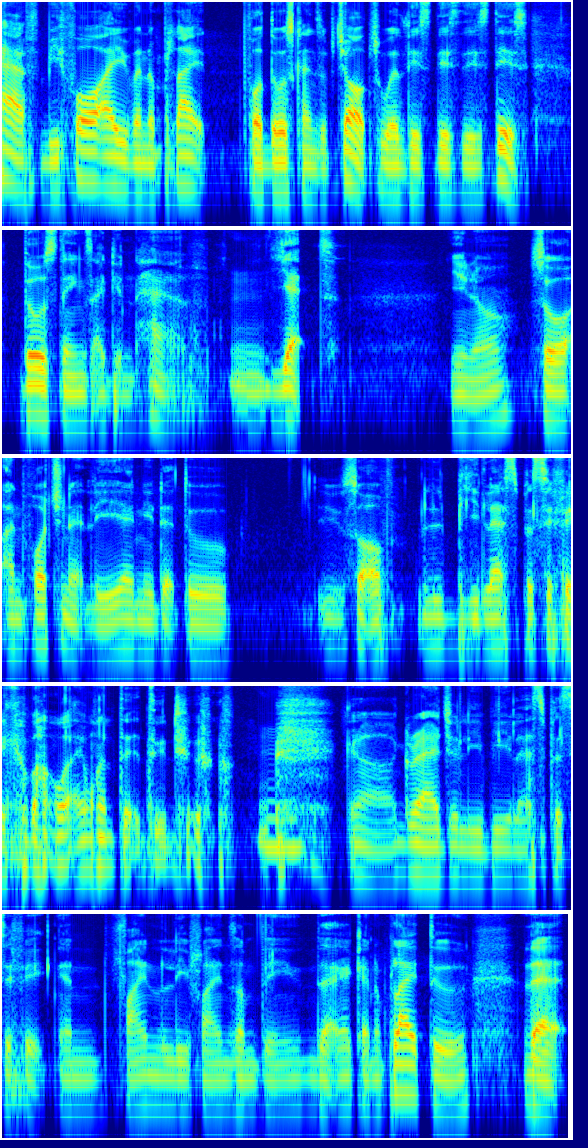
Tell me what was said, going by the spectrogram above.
have before I even applied for those kinds of jobs were this, this, this, this. Those things I didn't have Mm. yet. You know? So unfortunately I needed to you sort of be less specific about what I wanted to do. Mm. uh, gradually be less specific and finally find something that I can apply to that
